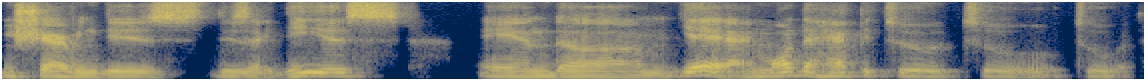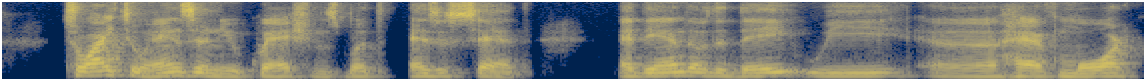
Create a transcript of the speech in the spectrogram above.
in sharing these these ideas. And um, yeah, I'm more than happy to to to try to answer new questions. But as you said, at the end of the day, we uh, have more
